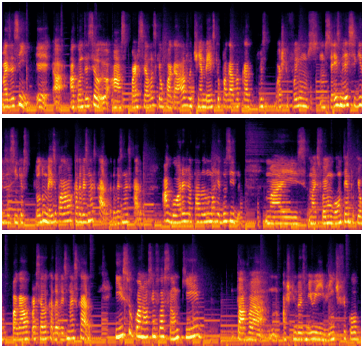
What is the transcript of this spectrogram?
mas assim, é, a, aconteceu, eu, as parcelas que eu pagava, tinha mês que eu pagava, acho que foi uns, uns seis meses seguidos, assim, que eu, todo mês eu pagava cada vez mais caro, cada vez mais caro. Agora já tá dando uma reduzida, mas, mas foi um bom tempo que eu pagava parcela cada vez mais caro. Isso com a nossa inflação que tava, acho que em 2020 ficou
